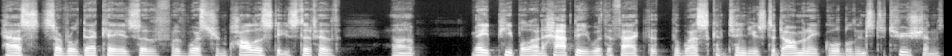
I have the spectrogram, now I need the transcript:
past several decades of, of Western policies that have uh, made people unhappy with the fact that the West continues to dominate global institutions.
